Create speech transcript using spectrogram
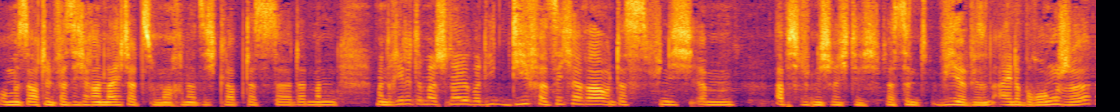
um es auch den Versicherern leichter zu machen. Also ich glaube, dass äh, man man redet immer schnell über die die Versicherer und das finde ich ähm, absolut nicht richtig. Das sind wir, wir sind eine Branche.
